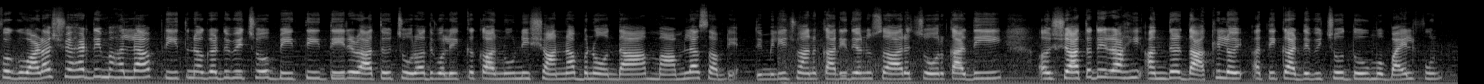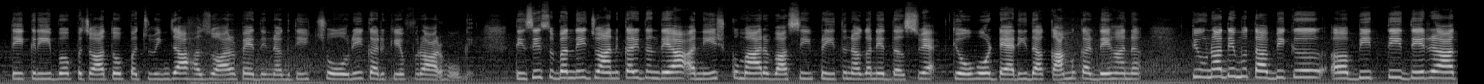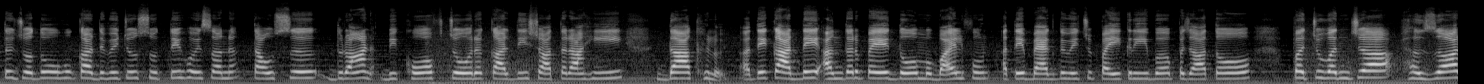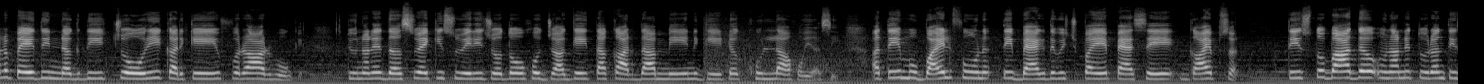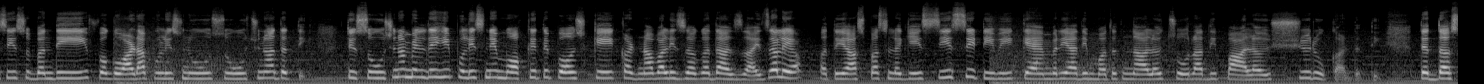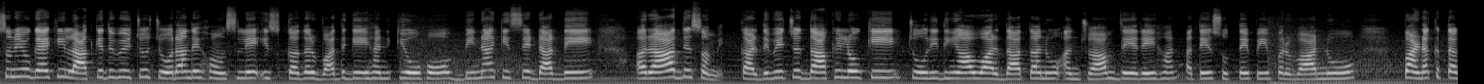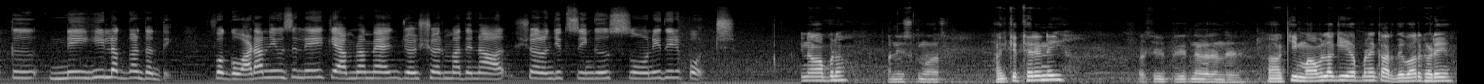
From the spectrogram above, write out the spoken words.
ਫਗਵਾੜਾ ਸ਼ਹਿਰ ਦੇ ਮਹੱਲਾ ਪ੍ਰੀਤਨਗਰ ਦੇ ਵਿੱਚੋਂ ਬੀਤੀ ਦੇਰ ਰਾਤ ਚੋਰਾਂ ਦੇ ਵੱਲੋਂ ਇੱਕ ਘਰ ਨੂੰ ਨਿਸ਼ਾਨਾ ਬਣਾਉਣ ਦਾ ਮਾਮਲਾ ਸਾਹਮਣੇ ਆਇਆ ਤੇ ਮਿਲੀ ਜਾਣਕਾਰੀ ਦੇ ਅਨੁਸਾਰ ਚੋਰ ਘਰ ਦੀ ਛੱਤ ਦੇ ਰਾਹੀਂ ਅੰਦਰ ਦਾਖਲ ਹੋਏ ਅਤੇ ਘਰ ਦੇ ਵਿੱਚੋਂ ਦੋ ਮੋਬਾਈਲ ਫੋਨ ਤੇ ਕਰੀਬ 50 ਤੋਂ 55 ਹਜ਼ਾਰ ਰੁਪਏ ਦੀ ਨਕਦੀ ਚੋਰੀ ਕਰਕੇ ਫਰਾਰ ਹੋ ਗਏ। ਤੇ ਇਸੇ ਸੰਬੰਧੀ ਜਾਣਕਾਰੀ ਦਿੰਦਿਆਂ ਅਨੀਸ਼ ਕੁਮਾਰ ਵਾਸੀ ਪ੍ਰੀਤਨਗਰ ਨੇ ਦੱਸਿਆ ਕਿ ਉਹ ਡੈਰੀ ਦਾ ਕੰਮ ਕਰਦੇ ਹਨ। ਤੇ ਉਹਨਾਂ ਦੇ ਮੁਤਾਬਿਕ ਅ, ਬੀਤੀ ਦੇਰ ਰਾਤ ਜਦੋਂ ਉਹ ਘਰ ਦੇ ਵਿੱਚ ਸੁੱਤੇ ਹੋਏ ਸਨ ਤਾਂ ਉਸ ਦੌਰਾਨ ਬੇਖੌਫ ਚੋਰ ਘਰ ਦੀ ਛੱਤ ਰਾਹੀਂ ਦਾਖਲ ਹੋਏ ਅਤੇ ਘਰ ਦੇ ਅੰਦਰ ਪਏ ਦੋ ਮੋਬਾਈਲ ਫੋਨ ਅਤੇ ਬੈਗ ਦੇ ਵਿੱਚ ਪਈ ਕਰੀਬ 50 ਤੋਂ 55 ਹਜ਼ਾਰ ਰੁਪਏ ਦੀ ਨਗਦੀ ਚੋਰੀ ਕਰਕੇ ਫਰਾਰ ਹੋ ਗਏ। ਤੇ ਉਹਨਾਂ ਨੇ ਦੱਸਿਆ ਕਿ ਸਵੇਰੇ ਜਦੋਂ ਉਹ ਜਾਗੇ ਤਾਂ ਘਰ ਦਾ ਮੇਨ ਗੇਟ ਖੁੱਲਾ ਹੋਇਆ ਸੀ ਅਤੇ ਮੋਬਾਈਲ ਫੋਨ ਤੇ ਬੈਗ ਦੇ ਵਿੱਚ ਪਏ ਪੈਸੇ ਗਾਇਬ ਸਨ। ਤੇ ਇਸ ਤੋਂ ਬਾਅਦ ਉਹਨਾਂ ਨੇ ਤੁਰੰਤ ਇਸੇ ਸੰਬੰਧੀ ਫਗਵਾੜਾ ਪੁਲਿਸ ਨੂੰ ਸੂਚਨਾ ਦਿੱਤੀ। ਤੇ ਸੂਚਨਾ ਮਿਲਦੇ ਹੀ ਪੁਲਿਸ ਨੇ ਮੌਕੇ ਤੇ ਪਹੁੰਚ ਕੇ ਘਟਨਾ ਵਾਲੀ ਜਗ੍ਹਾ ਦਾ ਜਾਇਜ਼ਾ ਲਿਆ ਅਤੇ ਆਸ-ਪਾਸ ਲੱਗੇ ਸੀਸੀਟੀਵੀ ਕੈਮਰਿਆਂ ਦੀ ਮਦਦ ਨਾਲ ਚੋਰਾਂ ਦੀ ਭਾਲ ਸ਼ੁਰੂ ਕਰ ਦਿੱਤੀ। ਤੇ ਦੱਸਣਯੋਗ ਹੈ ਕਿ ਇਲਾਕੇ ਦੇ ਵਿੱਚ ਚੋਰਾਂ ਦੇ ਹੌਸਲੇ ਇਸ ਕਦਰ ਵੱਧ ਗਏ ਹਨ ਕਿ ਉਹ ਬਿਨਾਂ ਕਿਸੇ ਡਰ ਦੇ ਰਾਤ ਦੇ ਸਮੇਂ ਘਰ ਦੇ ਵਿੱਚ ਦਾਖਲ ਹੋ ਕੇ ਚੋਰੀ ਦੀਆਂ ਵਾਰਦਾਤਾਂ ਨੂੰ ਅੰਜਾਮ ਦੇ ਰਹੇ ਹਨ ਅਤੇ ਸੁੱਤੇ ਪਏ ਪਰਿਵਾਰ ਨੂੰ ਭਣਕ ਤੱਕ ਨਹੀਂ ਲੱਗਣ ਦਿੰਦੇ। ਫਗਵਾੜਾ ਨਿਊਜ਼ ਲਈ ਕੈਮਰਾਮੈਨ ਜਸ ਸ਼ਰਮਾ ਦੇ ਨਾਲ ਸ਼ਰਨਜੀਤ ਸਿੰਘ ਸੋਨੀ ਦੀ ਰਿਪੋਰਟ ਕੀ ਨਾਮ ਆਪਣਾ ਅਨੀਸ਼ ਕੁਮਾਰ ਹਾਂਜੀ ਕਿੱਥੇ ਰਹਿੰਦੇ ਜੀ ਅਸੀਂ ਪ੍ਰੀਤਨਗਰ ਰਹਿੰਦੇ ਹਾਂ। ਹਾਂ ਕੀ ਮਾਮਲਾ ਕੀ ਹੈ? ਆਪਣੇ ਘਰ ਦੇ ਬਾਹਰ ਖੜੇ ਆ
